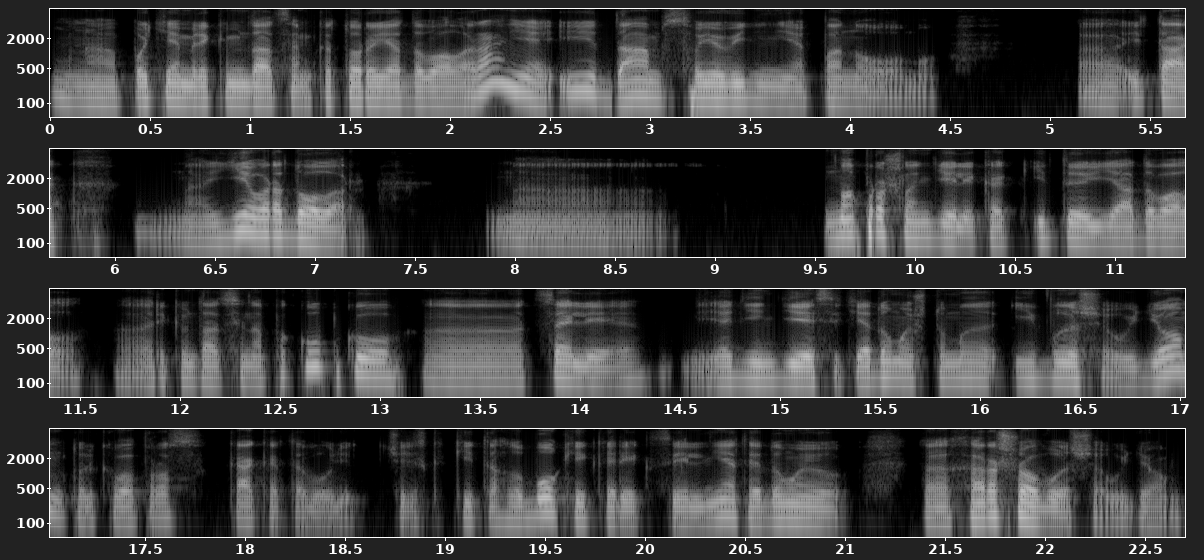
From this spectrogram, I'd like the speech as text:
а, по тем рекомендациям, которые я давал ранее, и дам свое видение по-новому. А, итак, евро-доллар. А, на прошлой неделе, как и ты, я давал рекомендации на покупку, цели 1.10. Я думаю, что мы и выше уйдем, только вопрос, как это будет, через какие-то глубокие коррекции или нет. Я думаю, хорошо выше уйдем.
